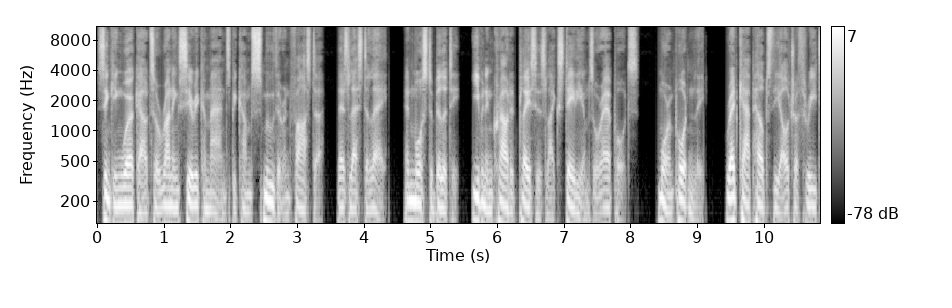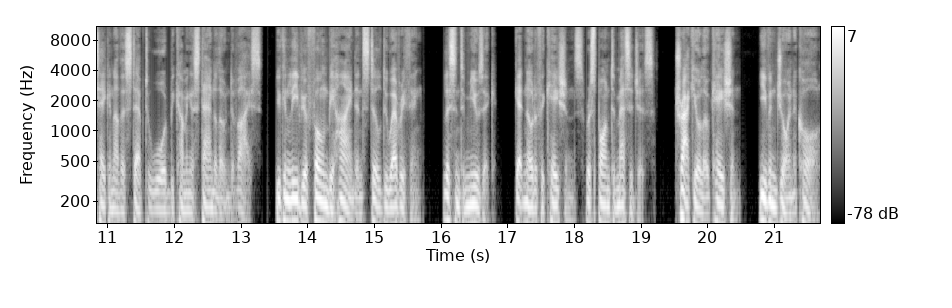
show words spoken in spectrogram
syncing workouts or running Siri commands becomes smoother and faster. There's less delay and more stability, even in crowded places like stadiums or airports. More importantly, RedCap helps the Ultra 3 take another step toward becoming a standalone device. You can leave your phone behind and still do everything. Listen to music, get notifications, respond to messages, track your location, even join a call.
